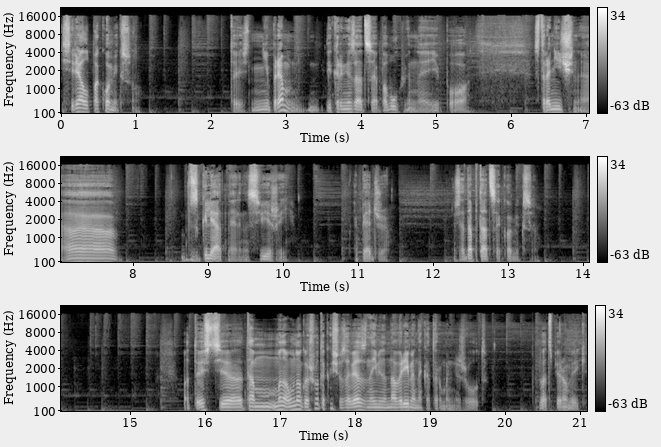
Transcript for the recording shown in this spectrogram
сериал по комиксу. То есть не прям экранизация побуквенная и по страничная, а взгляд, наверное, свежий. Опять же. То есть адаптация комикса. Вот, то есть э, там много, много шуток еще завязано именно на время, на котором они живут в 21 веке.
